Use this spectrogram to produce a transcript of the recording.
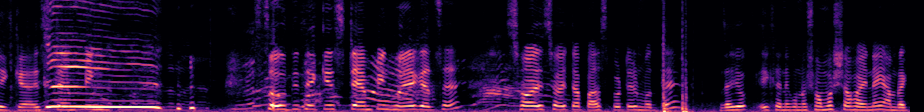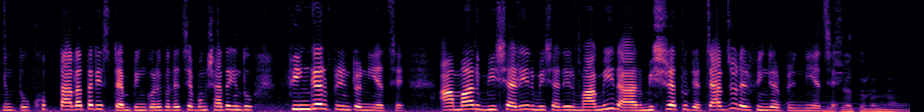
থেকে স্ট্যাম্পিং সৌদি থেকে স্ট্যাম্পিং হয়ে গেছে। ছয়, ছয়টা পাসপোর্টের মধ্যে। যাই হোক এখানে কোনো সমস্যা হয় নাই। আমরা কিন্তু খুব তাড়াতাড়ি স্ট্যাম্পিং করে ফেলেছি এবং সাথে কিন্তু ফিঙ্গারপ্রিন্টও নিয়েছে। আমার মিশারির মিশারির মামির আর মিশরাতুলের চারজনের ফিঙ্গারপ্রিন্ট নিয়েছে। সেটা তুলে নেবে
